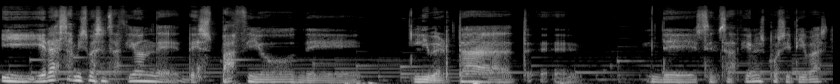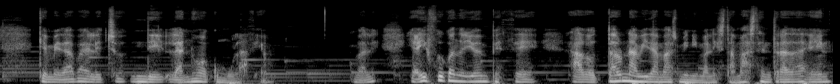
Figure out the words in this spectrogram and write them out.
Y era esa misma sensación de, de espacio, de libertad, eh, de sensaciones positivas que me daba el hecho de la no acumulación. ¿Vale? Y ahí fue cuando yo empecé a adoptar una vida más minimalista, más centrada en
